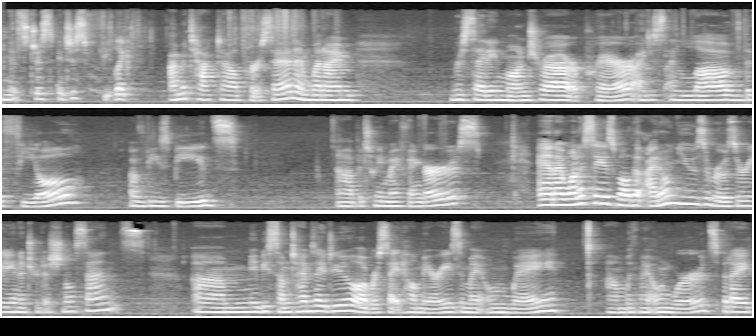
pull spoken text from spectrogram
And it's just, it just feel like I'm a tactile person. And when I'm reciting mantra or prayer, I just, I love the feel of these beads uh, between my fingers. And I want to say as well that I don't use a rosary in a traditional sense. Um, maybe sometimes I do. I'll recite Hail Marys in my own way um, with my own words, but I,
